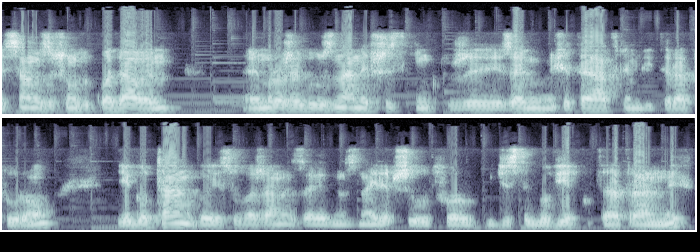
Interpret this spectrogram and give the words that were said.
y, sam zresztą wykładałem, y, Mrożek był znany wszystkim, którzy zajmują się teatrem, literaturą. Jego tango jest uważane za jeden z najlepszych utworów XX wieku teatralnych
